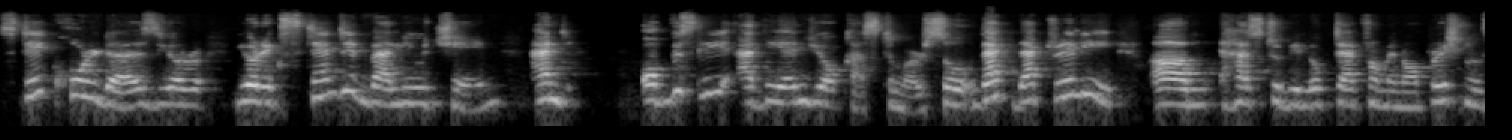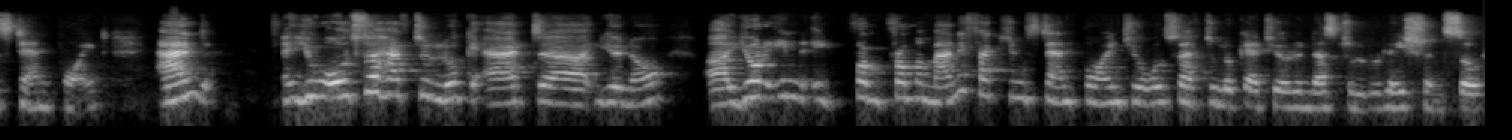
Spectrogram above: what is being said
stakeholders, your, your extended value chain, and obviously at the end your customers so that that really um, has to be looked at from an operational standpoint and you also have to look at uh, you know uh, you're in from from a manufacturing standpoint you also have to look at your industrial relations. So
